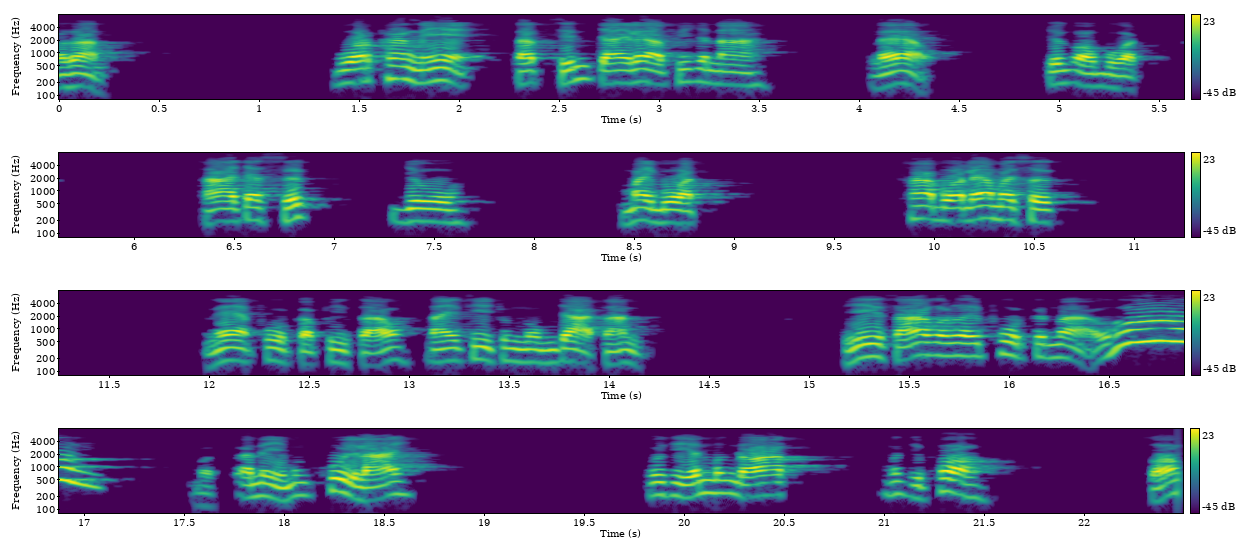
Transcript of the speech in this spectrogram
มาท่านบวชครั้งนี้ตัดสินใจแล้วพิจารณาแล้ว จึงออกบวชถ้าจะศึกอยู่ไม่บวชถ้าบวชแล้วไม่ศึก แน่พูดกับพี่สาวในที่ชุมนุมญาตินั้นพี่สาวก็เลยพูดขึ้นมาเอ้ยอันนี้มึงคุยหลายกูเห็นมึงดอกมึงจิพ่อสอง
